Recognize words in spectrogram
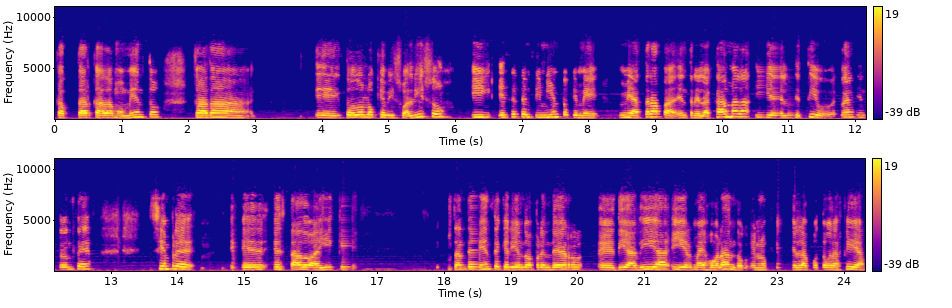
captar cada momento, cada eh, todo lo que visualizo y ese sentimiento que me, me atrapa entre la cámara y el objetivo, ¿verdad? Entonces, siempre he, he estado ahí que constantemente queriendo aprender eh, día a día e ir mejorando en lo que es la fotografía.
